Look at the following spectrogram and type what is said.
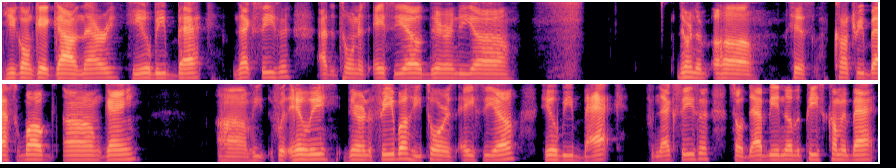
you're gonna get Gallinari. He'll be back next season after torn his ACL during the uh during the uh his country basketball um game. Um he for Italy during the FIBA, he tore his ACL. He'll be back for next season. So that'd be another piece coming back.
